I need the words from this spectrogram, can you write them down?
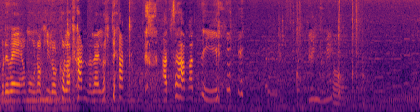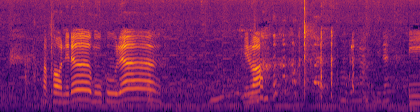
บ่ได้แวะเอาหมูเนอกขี่รถคนละคันอะไรรถจักรอัดสามอัดสี่กินไหมโอ้พักผ่อนนี่เด้อหมูคูเด้อเห็นบ่ดีได้นี่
